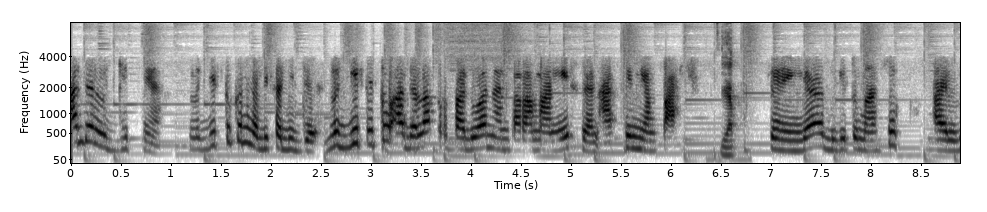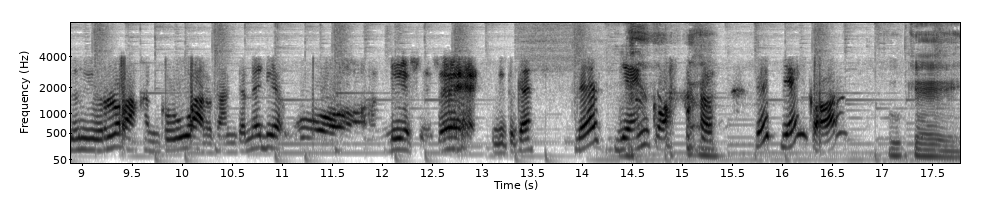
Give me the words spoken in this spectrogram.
ada legitnya. Legit itu kan nggak bisa di legit itu adalah perpaduan antara manis dan asin yang pas. Yap. sehingga begitu masuk air liur lo akan keluar kan. Karena dia wow this is it gitu kan. That's jengkol. That's jengkol. Oke.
